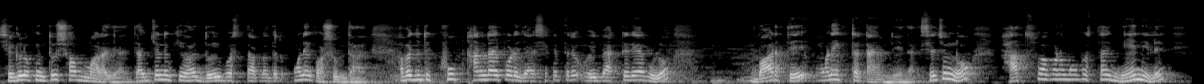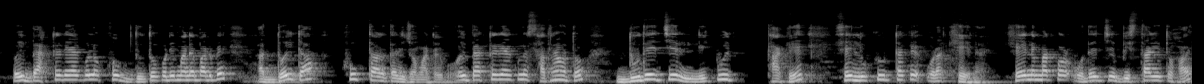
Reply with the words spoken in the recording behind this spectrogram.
সেগুলো কিন্তু সব মারা যায়। তার জন্য কী হয়, দই বসতে আপনাদের অনেক অসুবিধা হয়। আবার যদি খুব ঠান্ডায় পড়ে যায়, সেক্ষেত্রে ওই ব্যাকটেরিয়াগুলো বাড়তে অনেকটা টাইম নিয়ে নেয়। সেজন্য হাত ছোঁয়া গরম অবস্থায় নিয়ে নিলে ওই ব্যাকটেরিয়াগুলো খুব দ্রুত পরিমাণে বাড়বে আর দইটা খুব তাড়াতাড়ি জমাট হবে ওই ব্যাকটেরিয়াগুলো সাধারণত দুধের যে লিকুইড থাকে, সেই লিকুইডটাকে ওরা খেয়ে নেয়। খেয়ে নেবার পর ওদের যে বিস্তারিত হয়,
